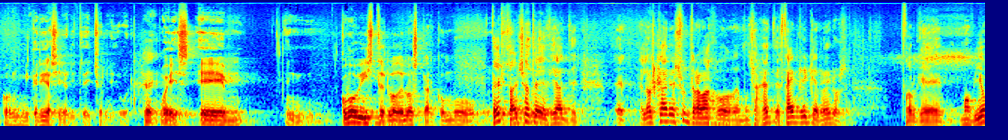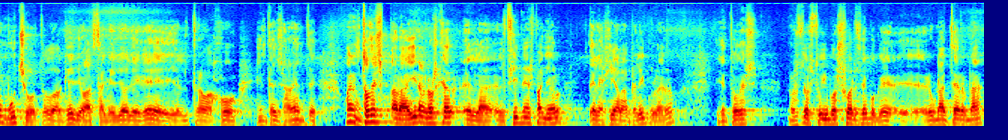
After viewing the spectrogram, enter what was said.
Con mi querida señorita, he dicho el nido. Pues... Eh, ¿Cómo viste lo del Oscar? ¿Cómo, ¿Ves? Para eso te decía antes. Eh, el Oscar es un trabajo de mucha gente. Está Enrique Herreros, porque movió mucho todo aquello hasta que yo llegué y él trabajó intensamente. Bueno, entonces para ir al Oscar, el, cine español elegía la película, ¿no? Y entonces nosotros tuvimos suerte porque eh, era una terna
